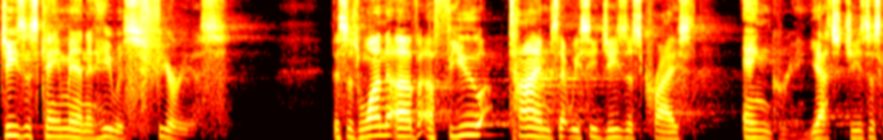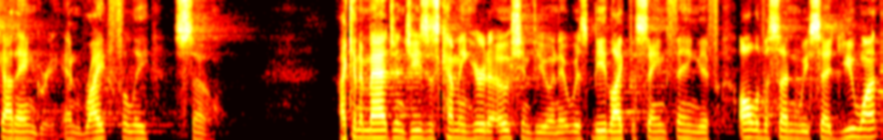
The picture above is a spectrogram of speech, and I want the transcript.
Jesus came in and he was furious. This is one of a few times that we see Jesus Christ angry. Yes, Jesus got angry, and rightfully so. I can imagine Jesus coming here to Ocean View, and it would be like the same thing if all of a sudden we said, You want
